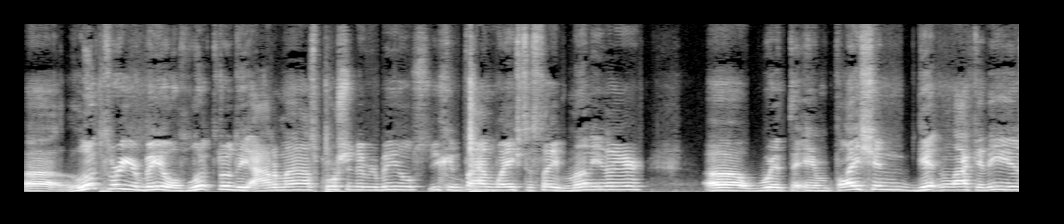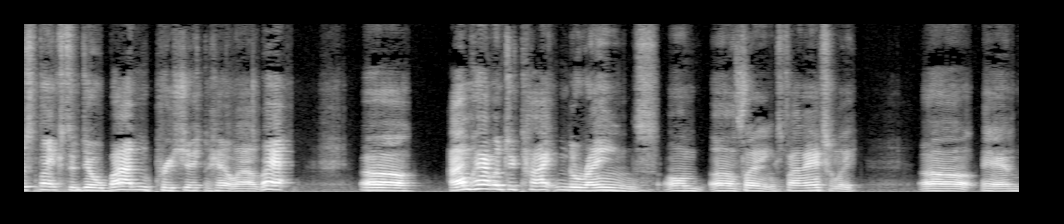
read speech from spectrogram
uh, look through your bills. Look through the itemized portion of your bills. You can find ways to save money there. Uh, with the inflation getting like it is, thanks to Joe Biden, appreciate the hell out of that. Uh, I'm having to tighten the reins on uh, things financially. Uh, and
